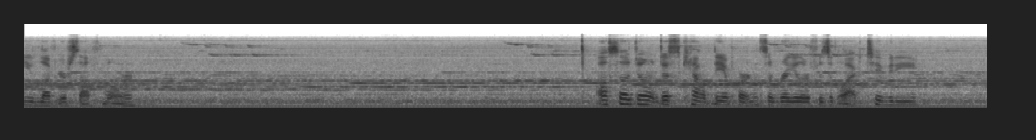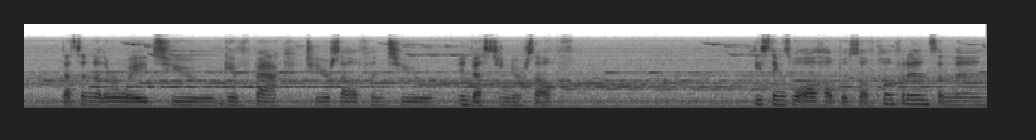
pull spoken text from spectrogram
you love yourself more. Also, don't discount the importance of regular physical activity. That's another way to give back to yourself and to invest in yourself. These things will all help with self confidence, and then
